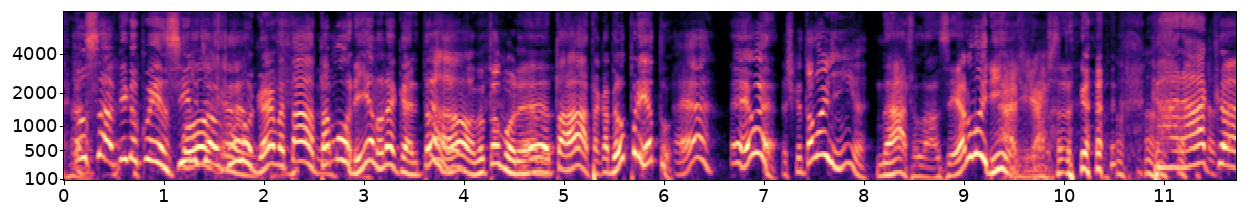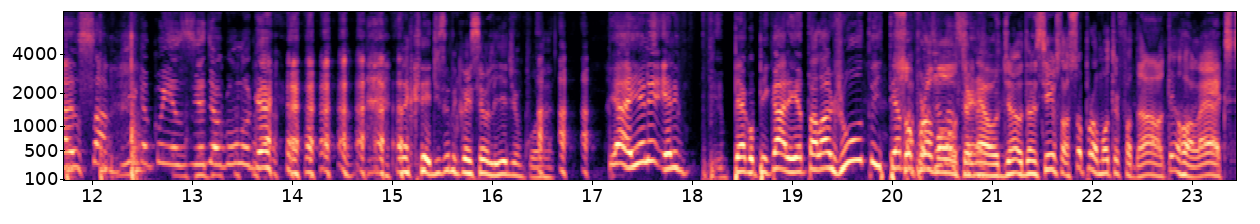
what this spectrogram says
eu sabia que eu conhecia ele de Porra. algum lugar, mas tá, tá moreno, né, cara? Então, não tá é, moreno. tá, tá cabelo preto. É? É, ué. Acho que ele tá loirinho. Nada, lá, zero loirinho. Caraca, eu sabia que eu conhecia de algum lugar. Eu não acredito que não conheceu o Lydion, porra. E aí ele, ele pega o picareta lá junto e tenta sou promoter, né? O, Dan- Stevens fala, sou promoter fodão, tenho Rolex,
